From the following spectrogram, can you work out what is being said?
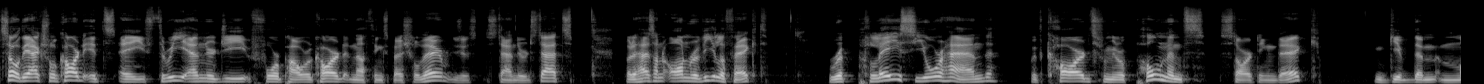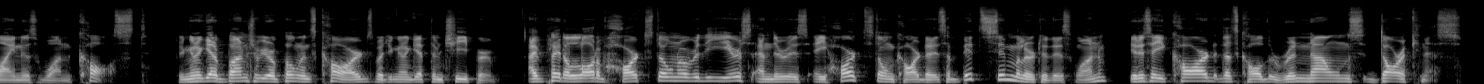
So the actual card, it's a 3 energy, 4 power card, nothing special there, just standard stats. But it has an on reveal effect. Replace your hand with cards from your opponent's starting deck give them minus 1 cost. You're gonna get a bunch of your opponent's cards, but you're gonna get them cheaper. I've played a lot of Hearthstone over the years, and there is a Hearthstone card that is a bit similar to this one. It is a card that's called Renounce Darkness.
